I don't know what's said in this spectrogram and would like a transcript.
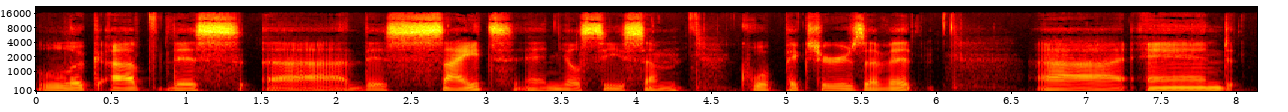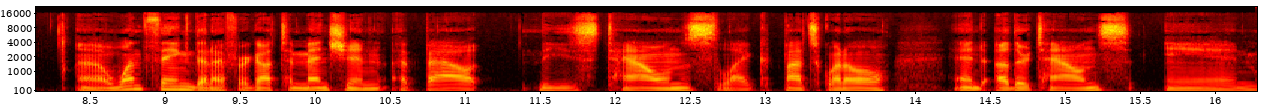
look up this uh, this site, and you'll see some cool pictures of it. Uh, and uh, one thing that I forgot to mention about these towns like Pátzcuaro and other towns in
